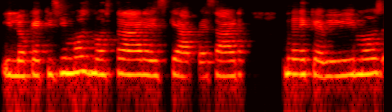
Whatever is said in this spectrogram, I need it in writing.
Y lo que quisimos mostrar es que a pesar de que vivimos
